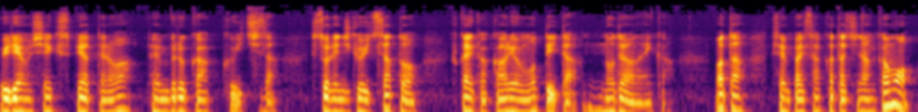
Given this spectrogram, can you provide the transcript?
ウィリアム・シェイクスピアってのはペンブルク・アック一座、ストレンジ教一座と深い関わりを持っていたのではないか。また先輩作家たちなんかも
